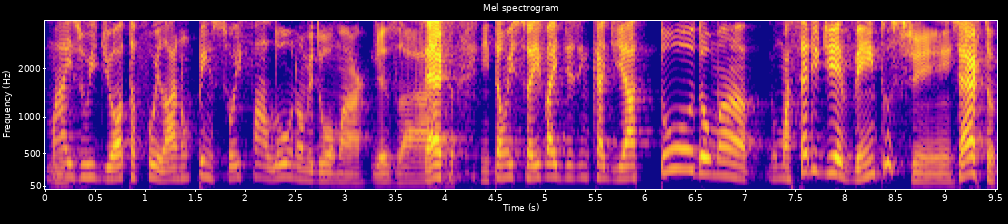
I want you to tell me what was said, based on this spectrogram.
Mas o idiota foi lá, não pensou e falou o nome do Omar. Exato. Certo? Então isso aí vai desencadear toda uma, uma série de eventos, Sim. certo?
